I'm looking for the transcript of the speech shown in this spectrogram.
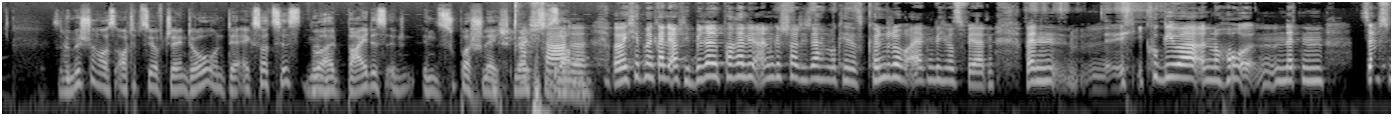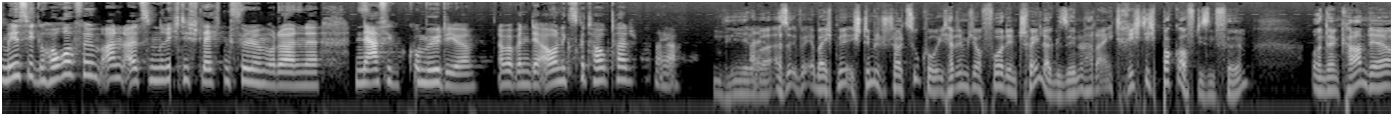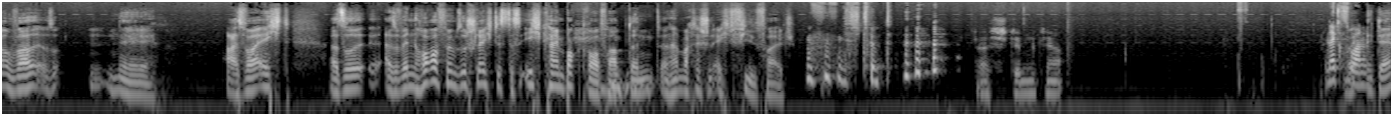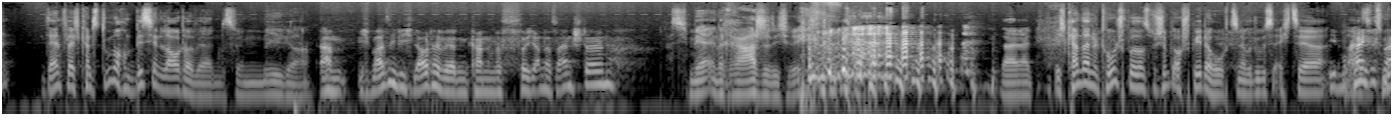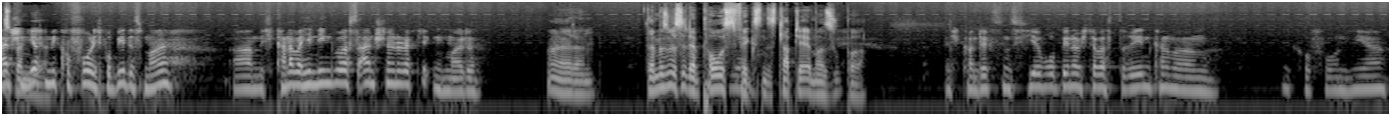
So eine Mischung aus Autopsy of Jane Doe und Der Exorzist, nur Ja. halt beides in, in super schlecht. Schlecht. Ach, zusammen. schade. Aber ich habe mir gerade auch die Bilder parallel angeschaut. Ich dachte, mir, okay, das könnte doch eigentlich was werden. Wenn ich, ich gucke lieber einen, Horror, einen netten, selbstmäßigen Horrorfilm an, als einen richtig schlechten Film oder eine nervige Komödie. Aber wenn der auch nichts getaugt hat, naja. Nee, aber, also, aber ich, ich stimme dir total zu, Cory. Ich hatte nämlich auch vor den Trailer gesehen und hatte eigentlich richtig Bock auf diesen Film. Und dann kam der und war so, nee. Ah, es war echt, also, also wenn ein Horrorfilm so schlecht ist, dass ich keinen Bock drauf habe, dann, dann macht er schon echt viel falsch. das stimmt. Das stimmt, ja. Next Aber, one. äh, Dan, Dan, vielleicht kannst du noch ein bisschen lauter werden, das wäre mega. Ähm, ich weiß nicht, wie ich lauter werden kann. Was soll ich anders einstellen? Dass ich mehr in Rage dich rede. nein, nein. Ich kann deine Tonspur sonst bestimmt auch später hochziehen, aber du bist echt sehr. Wo kann ich das mal einstellen? Hier auf dem mir. Mikrofon. Ich probiere das mal. Ähm, ich kann aber hier nirgendwo was einstellen oder klicken, Malte. Na ja, dann. Dann müssen wir es in der Post fixen, das klappt ja immer super. Ich konnte höchstens hier probieren, ob ich da was drehen kann beim Mikrofon hier.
